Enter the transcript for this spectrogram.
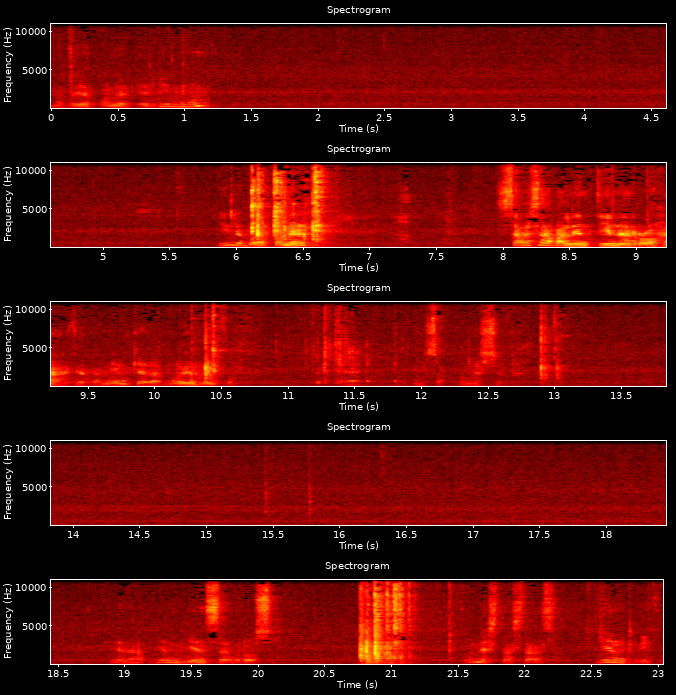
Le voy a poner el limón. Y le voy a poner salsa valentina roja, que también queda muy rico. Vamos a ponérsela. Queda bien, bien sabroso con esta salsa, bien rico.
